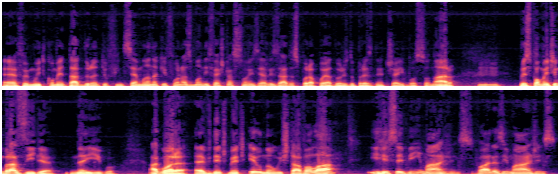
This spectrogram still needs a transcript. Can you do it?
é, foi muito comentado durante o fim de semana, que foram as manifestações realizadas por apoiadores do presidente Jair Bolsonaro, uhum. principalmente em Brasília, né, Igor? Agora, evidentemente, eu não estava lá e recebi imagens, várias imagens.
